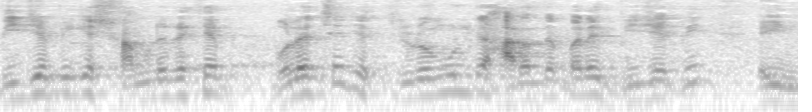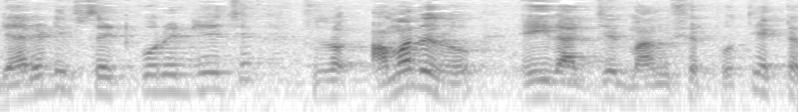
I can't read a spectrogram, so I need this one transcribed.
বিজেপিকে সামনে রেখে বলেছে যে তৃণমূলকে হারাতে পারে বিজেপি, এই ন্যারেটিভ সেট করে নিয়েছে সুতরাং আমাদেরও এই রাজ্যের মানুষের প্রতি একটা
